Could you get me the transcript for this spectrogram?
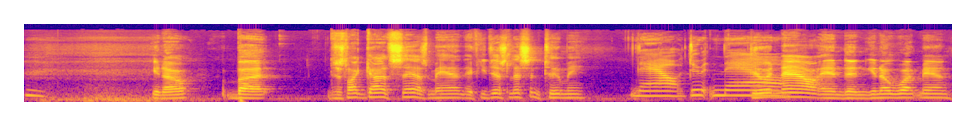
You know, but just like God says, man, if you just listen to me, Now. Do it now. do it now, and then you know what, man,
